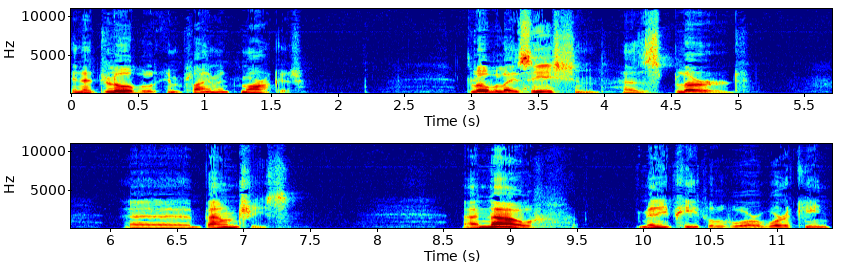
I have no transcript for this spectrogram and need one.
in a global employment market. Globalization has blurred uh, boundaries and now many people who are working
